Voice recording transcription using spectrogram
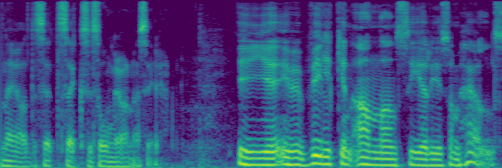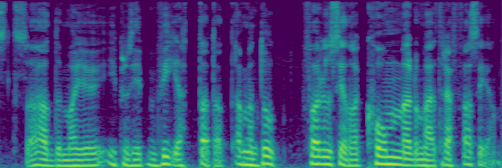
När jag hade sett sex säsonger av den här serien. I, I vilken annan serie som helst så hade man ju i princip vetat att ja, men då, förr eller senare kommer de här träffas igen.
